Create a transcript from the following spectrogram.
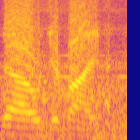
No, you're fine.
